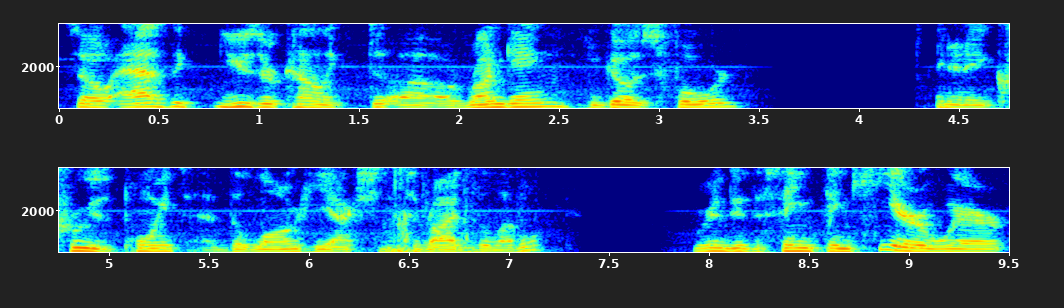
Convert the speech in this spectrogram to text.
So as the user kind of like uh, a run game, he goes forward, and it accrues points the longer he actually survives the level. We're going to do the same thing here, where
